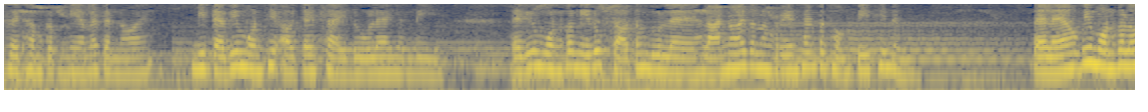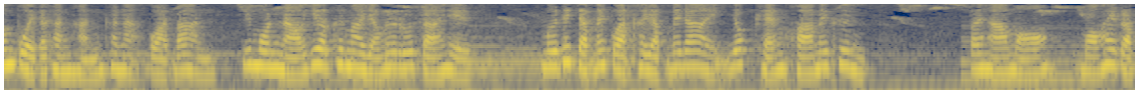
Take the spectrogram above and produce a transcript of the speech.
เคยทำกับเมียแม้แต่น้อย มีแต่วิมลที่เอาใจใส่ดูแลอย่างดี แต่วิมลก็มีลูกสาวต้องดูแล หลานน้อยกำลังเรียนชั้นประถมปีที่หนึ่งแต่แล้ววิมลก็ล้มป่วยกระทันหันขณะกวาดบ้าน วิมลหนาวเยือกขึ้นมาอย่างไม่รู้สาเหตุ มือที่จับไม่กวาดขยับไม่ได้ ยกแขนขวาไม่ขึ้น ไปหาหมอ หมอให้กลับ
